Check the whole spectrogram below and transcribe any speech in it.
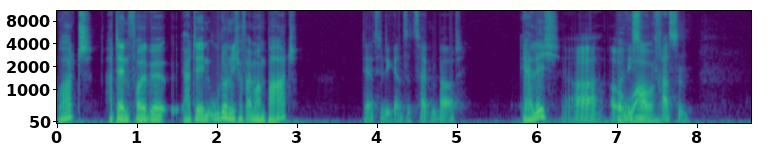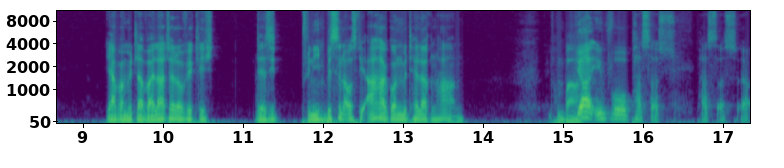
What? Hat er in Folge, hat er in Udo nicht auf einmal einen Bart? Der hatte die ganze Zeit einen Bart. Ehrlich? Ja, aber Oh, nicht so einen wow. krassen. Ja, aber mittlerweile hat er doch wirklich, der sieht, finde ich, ein bisschen aus wie Aragorn mit helleren Haaren. Vom Bart. Ja, irgendwo passt das. Passt das, ja.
